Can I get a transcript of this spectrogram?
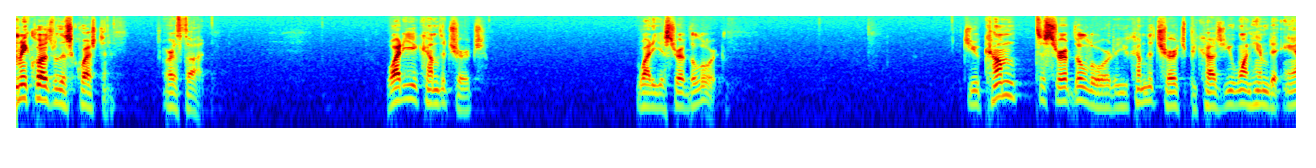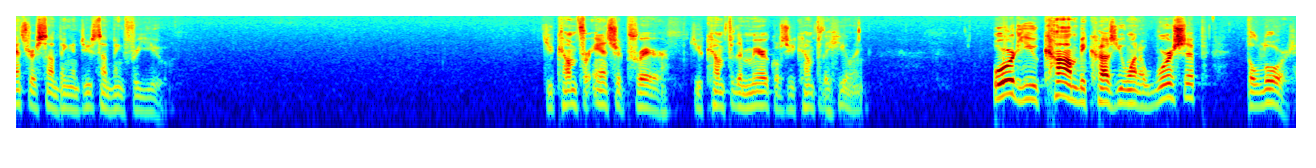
Let me close with this question or a thought. Why do you come to church? Why do you serve the Lord? Do you come to serve the Lord or you come to church because you want Him to answer something and do something for you? Do you come for answered prayer? Do you come for the miracles? Do you come for the healing? Or do you come because you want to worship the Lord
